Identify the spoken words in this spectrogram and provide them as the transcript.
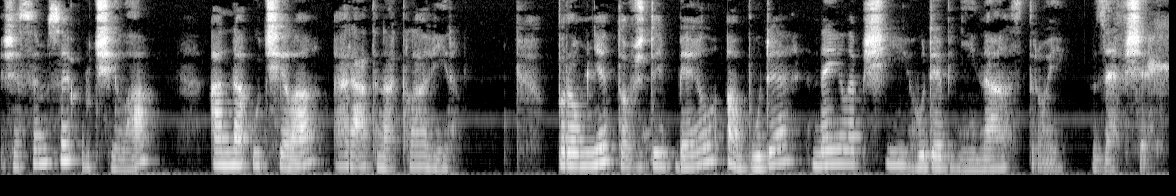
že jsem se učila a naučila hrát na klavír. Pro mě to vždy byl a bude nejlepší hudební nástroj ze všech.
